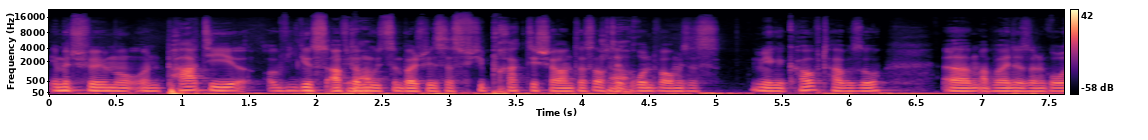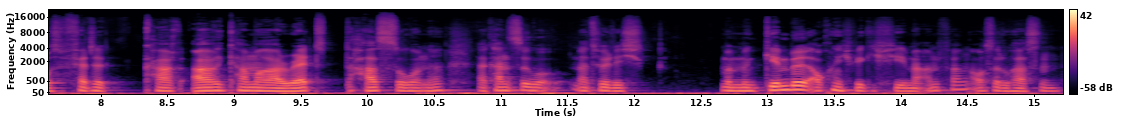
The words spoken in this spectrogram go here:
Imagefilme und Party-Videos, Aftermovies Ja. zum Beispiel, ist das viel praktischer und das ist auch Klar. der Grund, warum ich das mir gekauft habe. So. Ähm, aber wenn du so eine große, fette ARRI-Kamera Red hast, so, ne, da kannst du natürlich mit dem Gimbal auch nicht wirklich viel mehr anfangen, außer du hast einen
